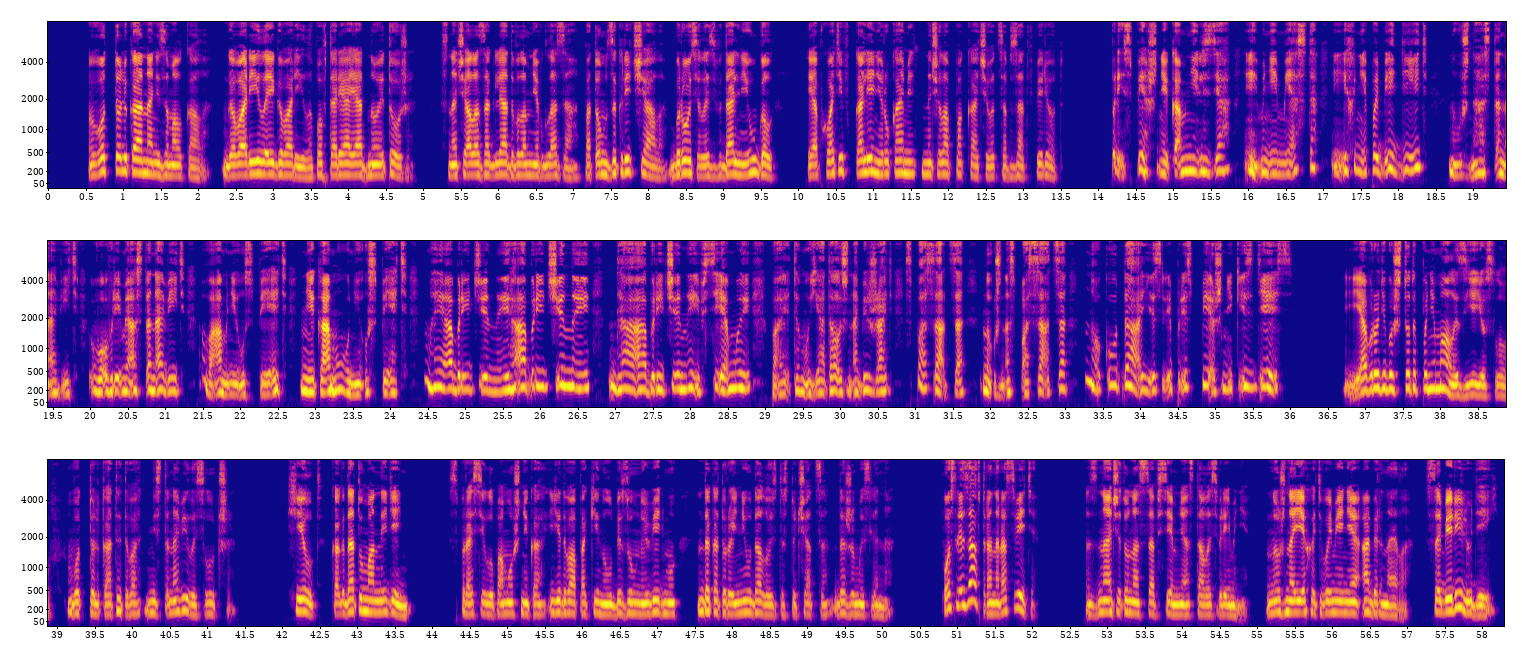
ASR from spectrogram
Вот только она не замолкала, говорила и говорила, повторяя одно и то же. Сначала заглядывала мне в глаза, потом закричала, бросилась в дальний угол и, обхватив колени руками, начала покачиваться взад вперед. Приспешникам нельзя, им не место, их не победить. Нужно остановить, вовремя остановить. Вам не успеть, никому не успеть. Мы обречены, обречены. Да, обречены все мы. Поэтому я должна бежать, спасаться. Нужно спасаться. Но куда, если приспешники здесь? Я вроде бы что-то понимал из ее слов, вот только от этого не становилось лучше. «Хилд, когда туманный день?» — спросил у помощника, едва покинул безумную ведьму, до которой не удалось достучаться даже мысленно. «Послезавтра на рассвете». «Значит, у нас совсем не осталось времени. Нужно ехать в имение Абернайла. Собери людей».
